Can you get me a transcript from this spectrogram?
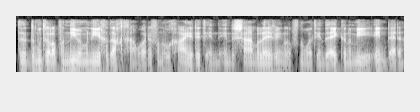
er moet wel op een nieuwe manier gedacht gaan worden. Van hoe ga je dit in, in de samenleving, of noem het in de economie, inbedden.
